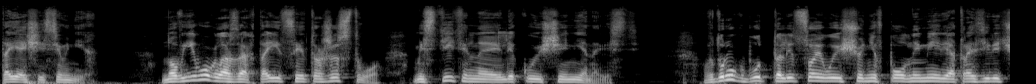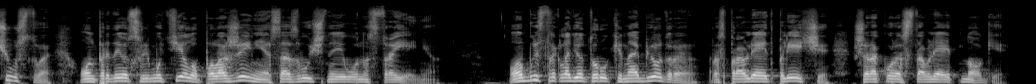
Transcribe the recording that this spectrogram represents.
таящейся в них. Но в его глазах таится и торжество, мстительная ликующая ненависть. Вдруг, будто лицо его еще не в полной мере отразили чувства, он придает своему телу положение, созвучное его настроению. Он быстро кладет руки на бедра, расправляет плечи, широко расставляет ноги.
